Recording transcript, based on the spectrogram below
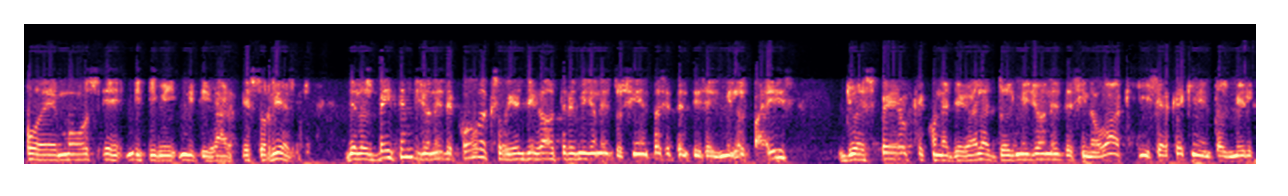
podemos eh, mitigar estos riesgos. De los 20 millones de COVAX, hoy han llegado 3 millones 276 mil al país. Yo espero que con la llegada de las 2 millones de Sinovac y cerca de 500 mil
